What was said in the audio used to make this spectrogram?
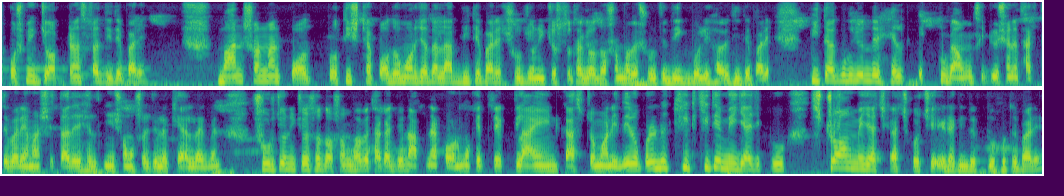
আকস্মিক জব ট্রান্সফার দিতে পারে। মান সম্মান, পদ, প্রতিষ্ঠা, পদমর্যাদা লাভ দিতে পারে। সূর্য নিচস্থ থাকলেও দশমভাবে সূর্য দিকবলি হবে দিতে পারে। পিতা গুরুজনদের হেলথ একটু ডাউন সিচুয়েশনে থাকতে পারে মাসে। তাদের হেলথ নিয়ে সমস্যা চলে খেয়াল রাখবেন। সূর্য নিচস্থ দশমভাবে থাকার জন্য আপনার কর্মক্ষেত্রে ক্লায়েন্ট কাস্টমার এদের উপরে একটু খিটখিটে মেজাজ, একটু স্ট্রং মেজাজ কাজ করছে। এটা কিন্তু একটু হতে পারে।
